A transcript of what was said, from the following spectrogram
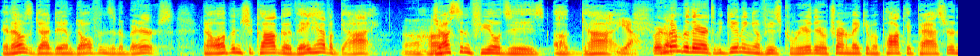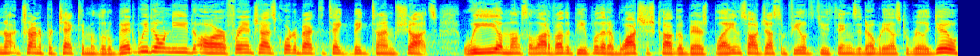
and that was the goddamn Dolphins and the Bears. Now, up in Chicago, they have a guy Uh-huh. Justin Fields is a guy. Yeah. Remember there at the beginning of his career, they were trying to make him a pocket passer, not trying to protect him a little bit. We don't need our franchise quarterback to take big time shots. We, amongst a lot of other people that have watched the Chicago Bears play and saw Justin Fields do things that nobody else could really do,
